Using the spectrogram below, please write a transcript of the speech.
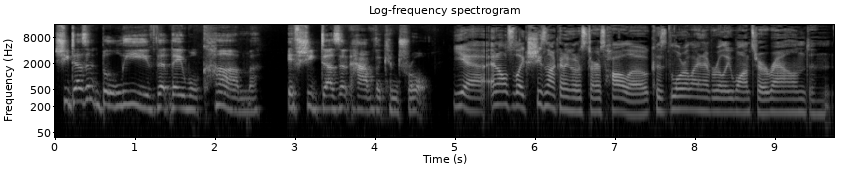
she doesn't believe that they will come if she doesn't have the control. Yeah, and also like she's not going to go to Stars Hollow because Lorelai never really wants her around, and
